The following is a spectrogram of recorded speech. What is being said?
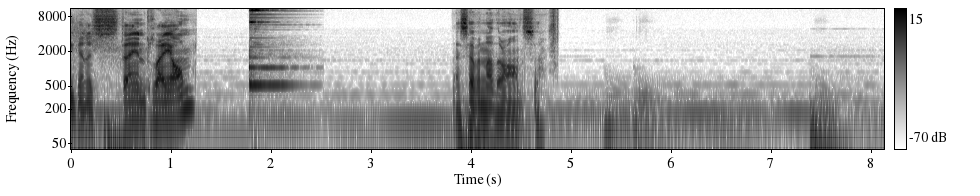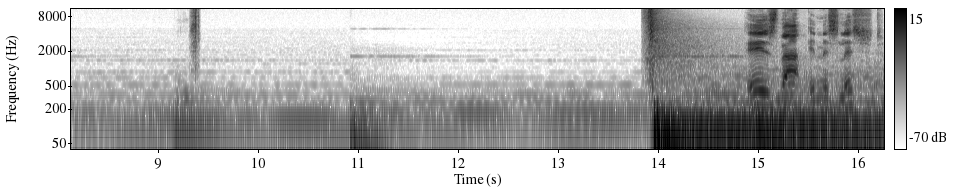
You going to stay and play on? Let's have another answer. Is that in this list?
